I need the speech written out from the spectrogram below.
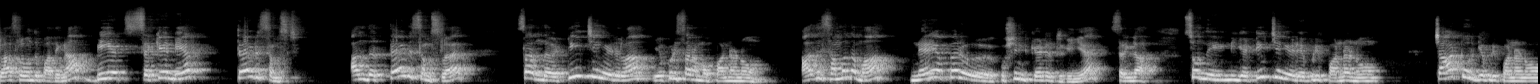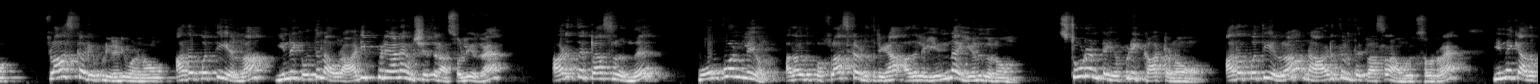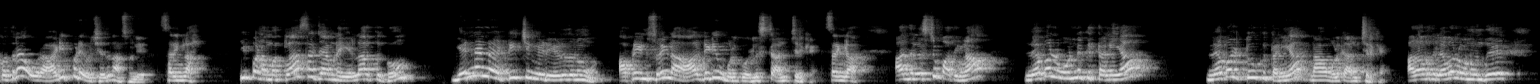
கிளாஸ்ல வந்து பாத்தீங்கன்னா B Ed second year third semester அந்த தேர்ட் செமஸ்டர்ல சார் இந்த டீச்சிங் எய்டுலாம் எப்படி சார் நம்ம பண்ணணும்? அது சம்மந்தமாக நிறைய பேர் கொஷின் கேட்டுட்டு இருக்கீங்க சரிங்களா? ஸோ நீங்க டீச்சிங் எய்டு எப்படி பண்ணணும்? சார்ட் ஒர்க் எப்படி பண்ணணும்? ஃபிளாஸ் கார்டு எப்படி ரெடி பண்ணணும்? அதை பத்தி எல்லாம் இன்னைக்கு வந்து நான் ஒரு அடிப்படையான விஷயத்த நான் சொல்லிடுறேன். அடுத்த கிளாஸ்ல இருந்து ஒவ்வொன்றிலையும் அதாவது இப்போ ஃபிளாஸ் கார்டு எடுத்துட்டீங்கன்னா அதுல என்ன எழுதணும்? ஸ்டூடெண்ட்டை எப்படி காட்டணும்? அதை பற்றி எல்லாம் நான் அடுத்தடுத்த கிளாஸில் நான் உங்களுக்கு சொல்கிறேன் இன்னைக்கு அதை பற்றின ஒரு அடிப்படை விஷயத்தை நான் சொல்லிடுறேன். சரிங்களா? இப்போ நம்ம கிளாஸ் ஜாமின எல்லாத்துக்கும் என்னென்ன டீச்சிங் எய்டு எழுதணும் அப்படின்னு சொல்லி நான் ஆல்ரெடி உங்களுக்கு ஒரு லிஸ்ட் அனுப்பிச்சிருக்கேன். சரிங்களா? அந்த லிஸ்ட் பார்த்தீங்கன்னா லெவல் ஒன்றுக்கு தனியாக லெவல் டூக்கு தனியாக நான் உங்களுக்கு அனுப்பிச்சிருக்கேன். அதாவது லெவல் ஒன்று வந்து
